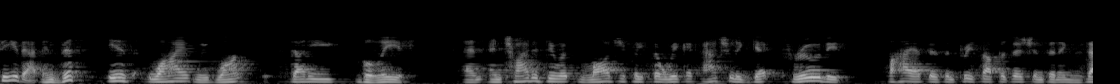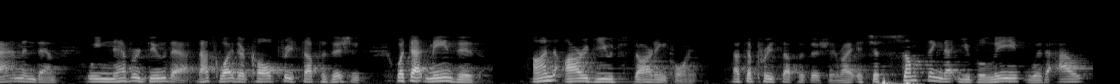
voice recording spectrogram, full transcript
see that. And this is why we want to study beliefs and, and try to do it logically so we can actually get through these biases and presuppositions and examine them. We never do that. That's why they're called presuppositions. What that means is unargued starting points. That's a presupposition, right? It's just something that you believe without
